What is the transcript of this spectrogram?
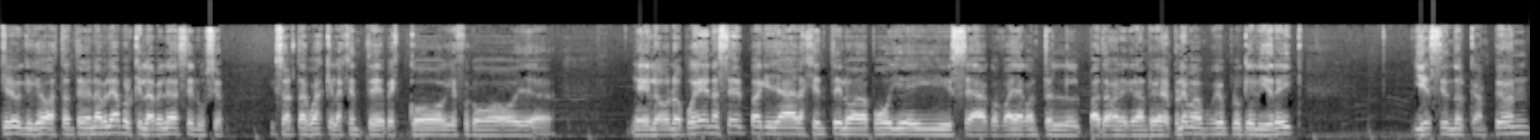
creo que quedó bastante bien la pelea porque la pelea se lució. Hizo harta guas que la gente pescó, que fue como... eh, lo, lo pueden hacer para que ya la gente lo apoye y sea vaya contra el patrón, el gran rival. El problema, por ejemplo, que Lee Drake, y él siendo el campeón,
